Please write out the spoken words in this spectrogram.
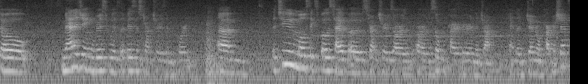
so managing risk with a business structure is important. Um, the two most exposed type of structures are, are the sole proprietor and the and the general partnerships.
